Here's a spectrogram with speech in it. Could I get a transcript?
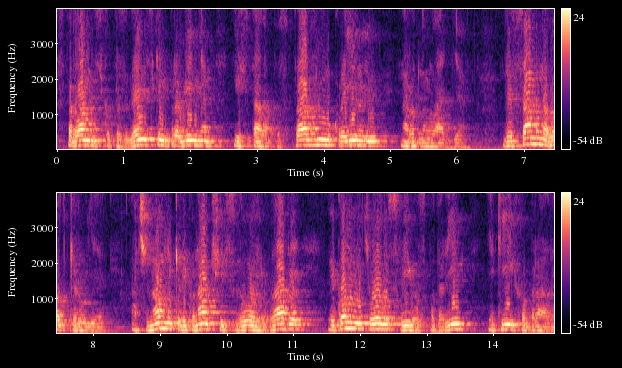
з парламентсько-президентським правлінням і стала по-справжньому країною народновладдя, де саме народ керує, а чиновники виконавчої судової влади виконують волю своїх господарів, які їх обрали,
